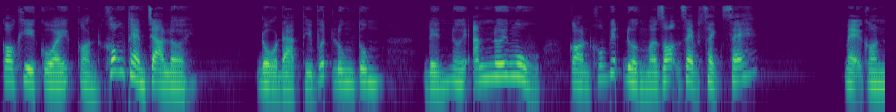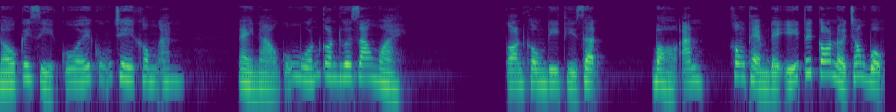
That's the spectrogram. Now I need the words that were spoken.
có khi cô ấy còn không thèm trả lời. Đồ đạc thì vứt lung tung, đến nơi ăn nơi ngủ còn không biết đường mà dọn dẹp sạch sẽ. Mẹ còn nấu cái gì cô ấy cũng chê không ăn. Ngày nào cũng muốn con đưa ra ngoài. Con không đi thì giận, bỏ ăn, không thèm để ý tới con ở trong bụng.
